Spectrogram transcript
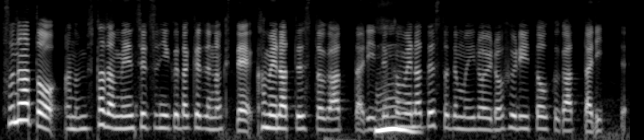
その後あのただ面接に行くだけじゃなくてカメラテストがあったり、うん、でカメラテストでもいろいろフリートークがあったりって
